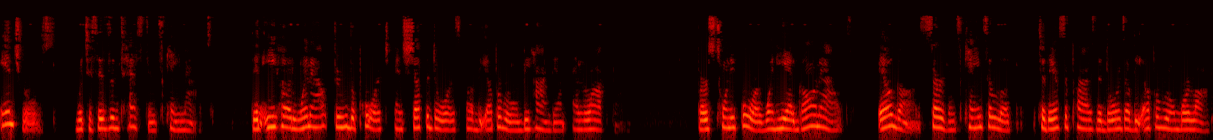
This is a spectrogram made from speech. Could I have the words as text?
entrails, which is his intestines, came out. Then Ehud went out through the porch and shut the doors of the upper room behind him and locked them. Verse 24 When he had gone out, Eglon's servants came to look. To their surprise, the doors of the upper room were locked.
